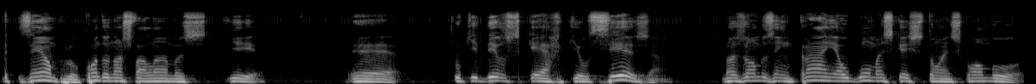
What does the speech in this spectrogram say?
Por exemplo, quando nós falamos que é, o que Deus quer que eu seja, nós vamos entrar em algumas questões, como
